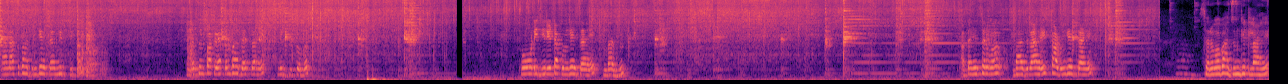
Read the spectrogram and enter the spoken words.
छान असं भाजून घ्यायचं आहे मिरची पण. लसूण पाकळ्या पण भाजायचं आहे मिरची सोबत थोडे जिरे टाकून घ्यायचं आहे भाजून. आता हे सर्व भाजलं आहे काढून घ्यायचं आहे. सर्व भाजून घेतलं आहे.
